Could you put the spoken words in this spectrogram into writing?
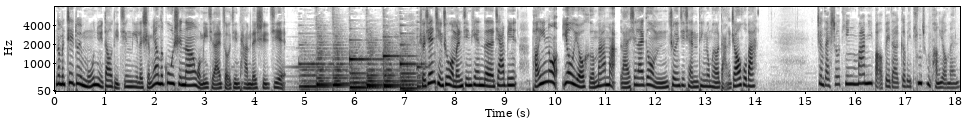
那么这对母女到底经历了什么样的故事呢？我们一起来走进他们的。世界。首先，请出我们今天的嘉宾庞一诺、佑佑和妈妈来，先来跟我们收音机前的听众朋友打个招呼吧。正在收听《妈咪宝贝》的各位听众朋友们，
